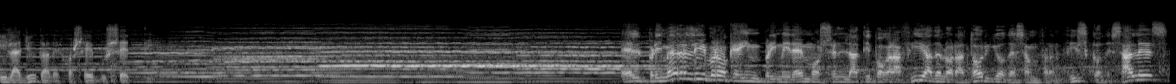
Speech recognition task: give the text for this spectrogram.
y la ayuda de José Busetti. El primer libro que imprimiremos en la tipografía del oratorio de San Francisco de Sales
